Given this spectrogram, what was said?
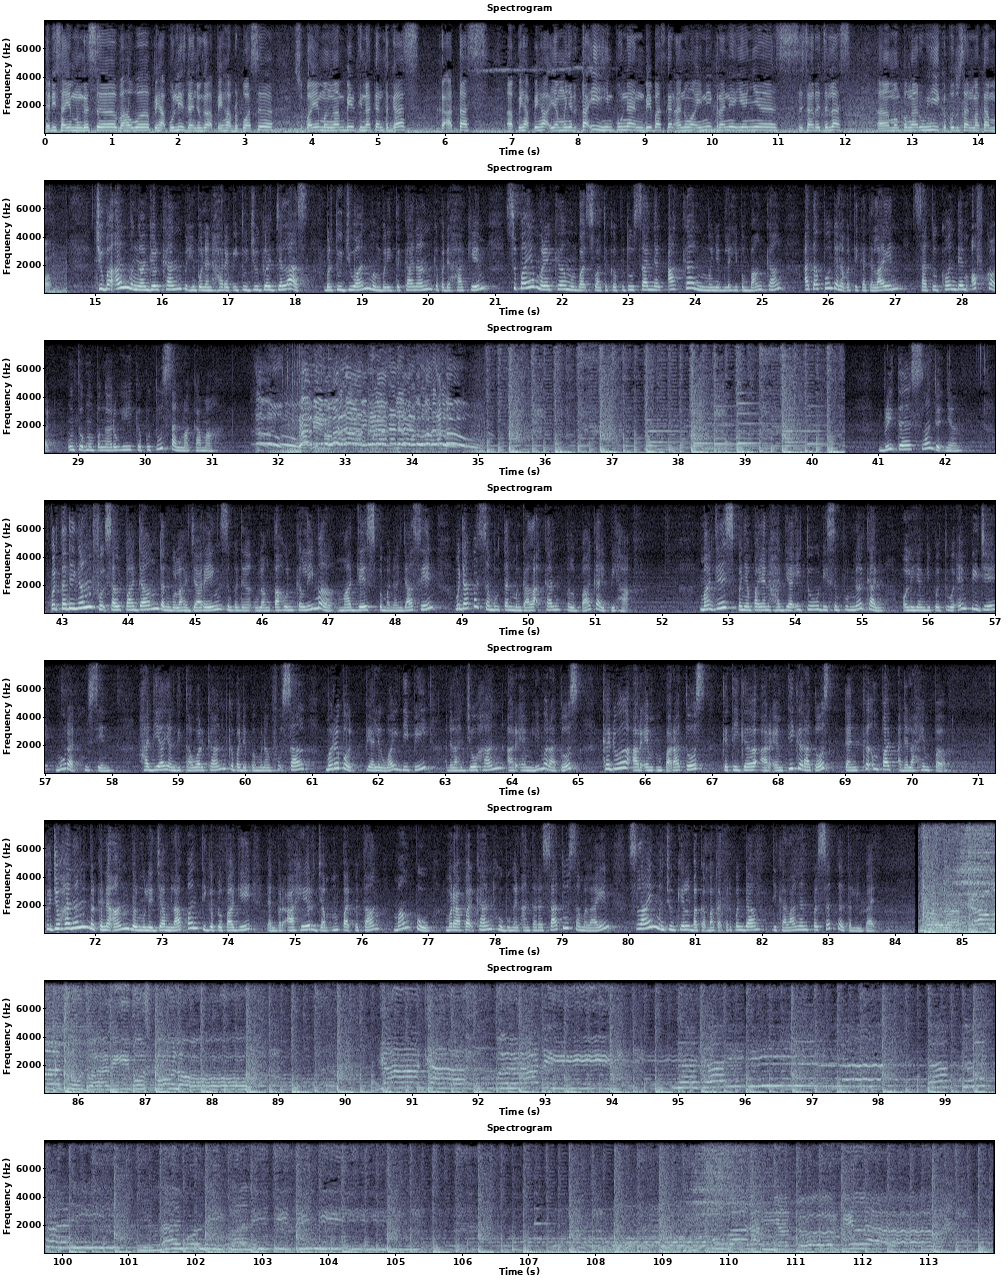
Jadi saya menggesa bahawa pihak polis dan juga pihak berkuasa supaya mengambil tindakan tegas ke atas uh, pihak-pihak yang menyertai himpunan bebaskan Anwar ini kerana ianya secara jelas uh, mempengaruhi keputusan mahkamah. Cubaan menganjurkan perhimpunan haram itu juga jelas bertujuan memberi tekanan kepada hakim supaya mereka membuat suatu keputusan yang akan menyebelahi pembangkang ataupun dalam erti kata lain satu condemn of court untuk mempengaruhi keputusan mahkamah. Kami membantah Berita selanjutnya. Pertandingan futsal padang dan bola jaring sempena ulang tahun kelima Majlis Pembandaran Jasin mendapat sambutan menggalakkan pelbagai pihak. Majlis penyampaian hadiah itu disempurnakan oleh Yang di-Pertua MPJ Murad Husin. Hadiah yang ditawarkan kepada pemenang futsal merebut Piala YDP adalah Johan RM500, kedua RM400, ketiga RM300 dan keempat adalah hamper. Kejohanan berkenaan bermula jam 8.30 pagi dan berakhir jam 4 petang mampu merapatkan hubungan antara satu sama lain selain mencungkil bakat-bakat terpendam di kalangan peserta terlibat. Malak.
